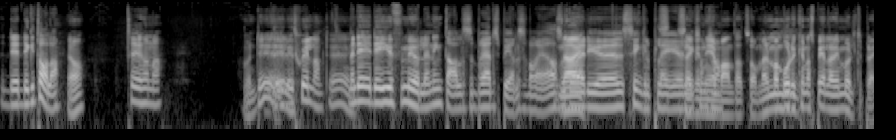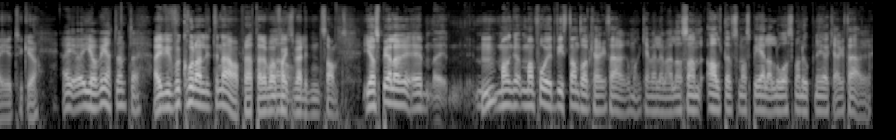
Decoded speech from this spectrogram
Det digitala? Ja. 300. Men det, Det är lite skillnad. det, Men det, det är ju förmodligen inte alls brädspelsvariant. Alltså då Nej. är det ju single player säkert liksom så. nedbantat så. Men man borde Mm. kunna spela det i multiplayer tycker jag. Ja, Jag, jag vet inte. Nej, vi får kolla lite närmare på detta, det var Ja. faktiskt väldigt intressant. Jag spelar, eh, Mm. man, man får ju ett visst antal karaktärer man kan välja mellan, sen allt eftersom man spelar låser man upp nya karaktärer.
